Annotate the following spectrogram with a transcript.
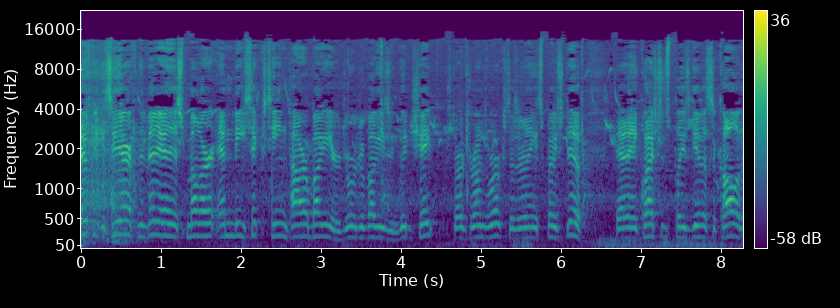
I hope you can see there from the video this Miller MB16 power buggy or Georgia buggy is in good shape. Starts, runs, works, does everything it's supposed to do. If you have any questions, please give us a call at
